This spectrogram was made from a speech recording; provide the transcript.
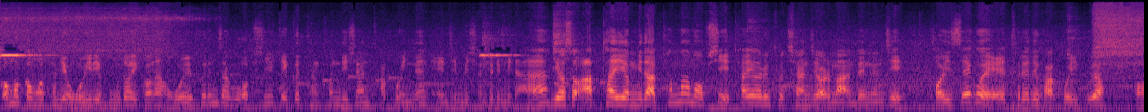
꺼뭇꺼뭇하게 오일이 묻어 있거나 오일 흐름 자국 없이 깨끗한 컨디션 갖고 있는 엔진 미션들입니다. 이어서 앞 타이어입니다. 편맘 없이 타이어를 교체한 지 얼마 안 됐는지 거의 새 거에 트레드 갖고 있고요. 어,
